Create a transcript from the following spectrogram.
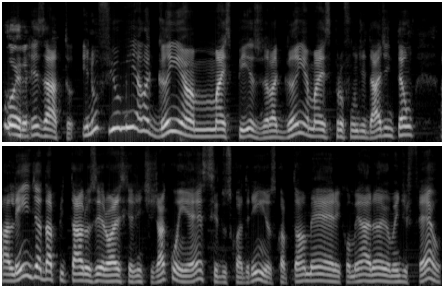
loira. Exato. E no filme ela ganha mais peso, ela ganha mais profundidade, então além de adaptar os heróis que a gente já conhece dos quadrinhos, Capitão América, Homem-Aranha, Homem de Ferro,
